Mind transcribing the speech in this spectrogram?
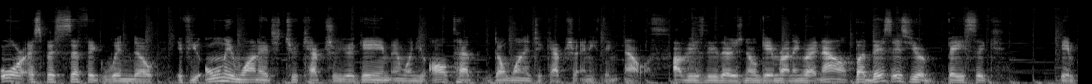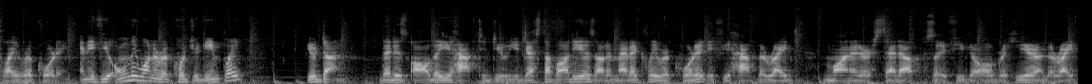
or a specific window if you only want it to capture your game and when you alt tab don't want it to capture anything else. Obviously there is no game running right now, but this is your basic gameplay recording. And if you only want to record your gameplay, you're done. That is all that you have to do. Your desktop audio is automatically recorded if you have the right monitor set up. So if you go over here on the right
